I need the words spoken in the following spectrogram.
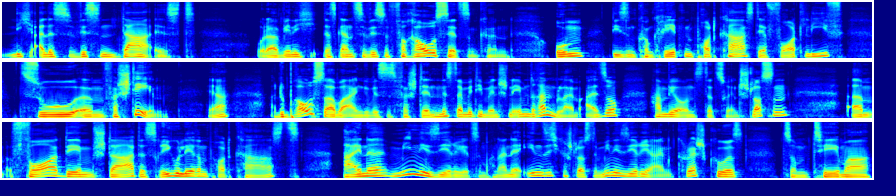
nicht alles Wissen da ist oder wir nicht das ganze Wissen voraussetzen können, um diesen konkreten Podcast, der fortlief, zu ähm, verstehen. Ja, Du brauchst aber ein gewisses Verständnis, damit die Menschen eben dranbleiben. Also haben wir uns dazu entschlossen, ähm, vor dem Start des regulären Podcasts eine Miniserie zu machen, eine in sich geschlossene Miniserie, einen Crashkurs zum Thema.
